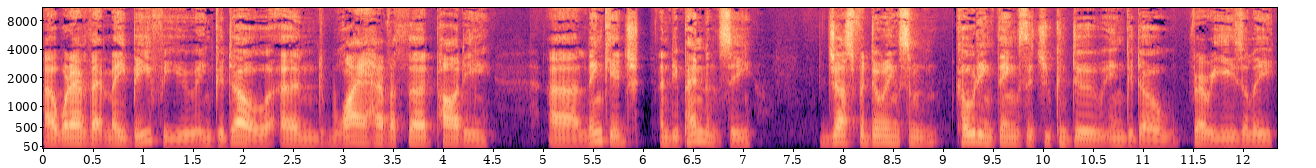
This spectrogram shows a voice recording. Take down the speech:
uh, whatever that may be for you in Godot, and why have a third party uh, linkage and dependency just for doing some coding things that you can do in Godot very easily,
